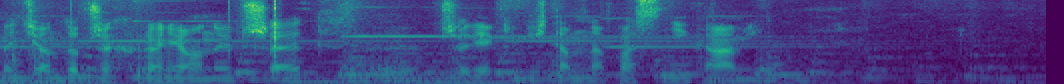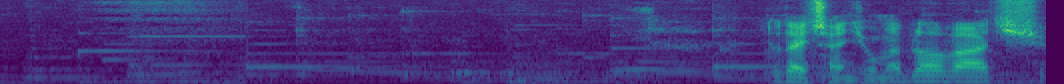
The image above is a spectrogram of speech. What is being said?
będzie on dobrze chroniony przed, yy, przed jakimiś tam napastnikami. Tutaj trzeba będzie umeblować,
